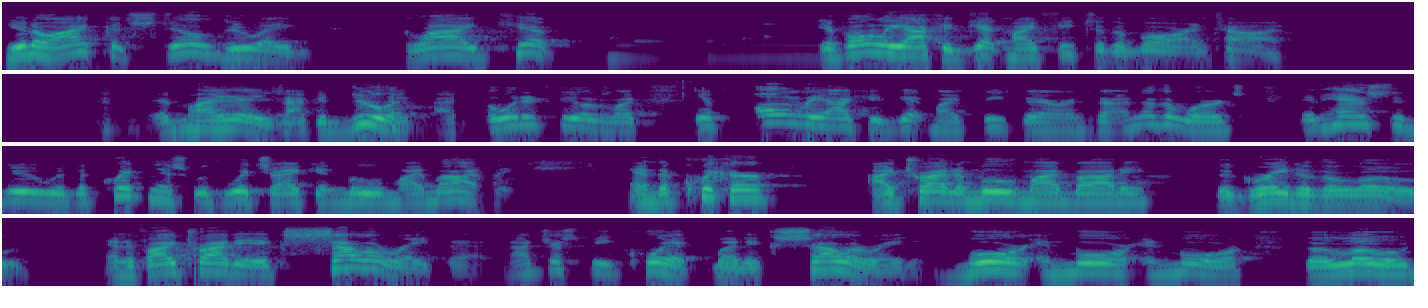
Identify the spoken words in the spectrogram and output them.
You know, I could still do a glide kip if only I could get my feet to the bar in time. At my age, I could do it. I know what it feels like. If only I could get my feet there in time. In other words, it has to do with the quickness with which I can move my body. And the quicker I try to move my body, the greater the load. And if I try to accelerate that, not just be quick, but accelerate it more and more and more, the load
